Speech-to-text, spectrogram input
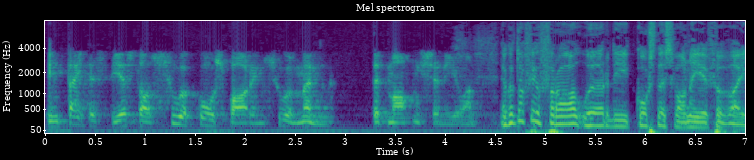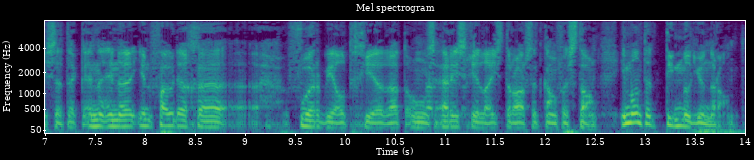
En tyd is deesdae so kosbaar en so min. Dit maak nie sin nie, Johan. Ek wil tog vir jou vra oor die kostes waarna jy verwys het. Ek in in 'n eenvoudige uh, voorbeeld gee dat ons RSG luisteraars dit kan verstaan. Iemand het 10 miljoen rand.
